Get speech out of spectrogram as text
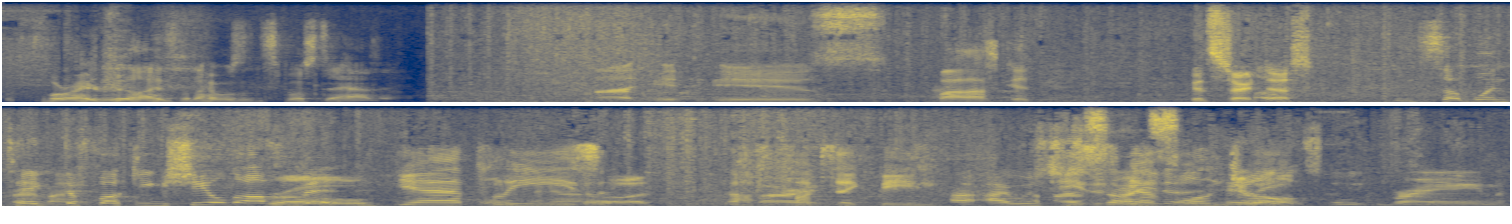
Before I realized that I wasn't supposed to have it. Uh, it is. Wow, that's good. Good start, Dusk. Can someone take the fucking shield off of Bro. it? Yeah, please. Oh, God. for fuck's sake, Bean. I, I was just Jesus, trying we have to one kill job. so we can- Brain.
